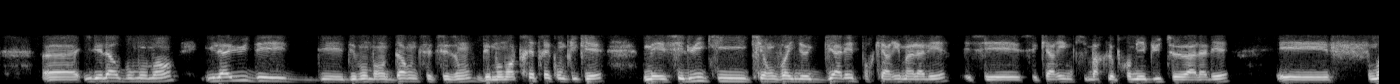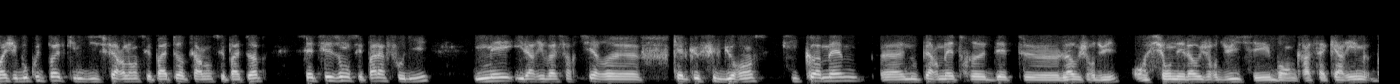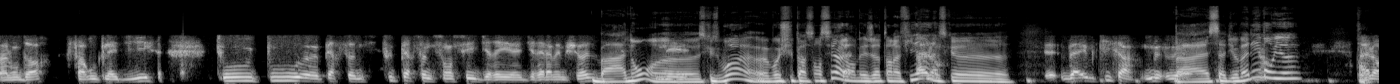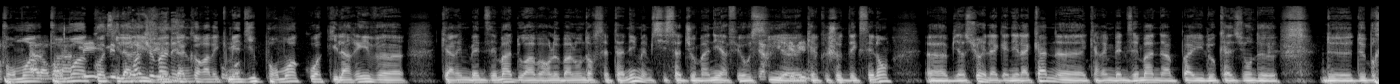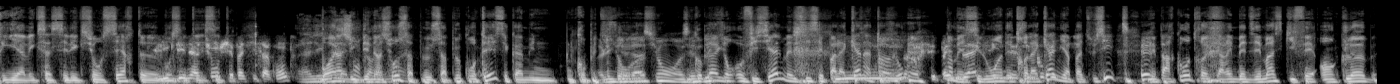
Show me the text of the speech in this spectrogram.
Euh, il est là au bon moment. Il a eu des, des, des moments down cette saison, des moments très très compliqués. Mais c'est lui qui, qui envoie une galette pour Karim à l'aller. Et c'est, c'est Karim qui marque le premier but euh, à l'aller. Et moi, j'ai beaucoup de potes qui me disent Ferland, c'est pas top, Ferland, c'est pas top. Cette saison, c'est pas la folie, mais il arrive à sortir euh, quelques fulgurances qui, quand même, euh, nous permettent d'être euh, là aujourd'hui. Si on est là aujourd'hui, c'est bon, grâce à Karim, Ballon d'Or. Farouk l'a dit. Tout, tout euh, personne, toute personne sensée dirait, dirait la même chose. Bah non, euh, excuse-moi, moi je suis pas censé alors, mais j'attends la finale Alors. parce que bah, qui ça? Bah Sadio Mané, mon vieux. Pour, Alors- pour moi, alors pour voilà, moi, mais- quoi qu'il arrive, je Mané, d'accord hein. avec Pour Mehdi. Pour moi, quoi qu'il arrive, euh, Karim Benzema doit avoir le Ballon d'Or cette année, même si Sadio Mané a fait aussi euh, quelque chose d'excellent. Euh, bien sûr, il a gagné la Cannes. Karim Benzema n'a pas eu l'occasion de, de de briller avec sa sélection, certes. Ligue Bon, des Nations, je c'était- sais pas si ça compte. La Ligue Bon, des la Nations, Ligue des quand même, Nations, ouais. ça peut, ça peut compter. C'est quand même une, une Ligue compétition, des Nations, c'est une une blague. compétition officielle, même si c'est pas la Cannes. Non, Attention. non, mais c'est loin d'être la Cannes, il n'y a pas de souci. Mais par contre, Karim Benzema, ce qu'il fait en club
